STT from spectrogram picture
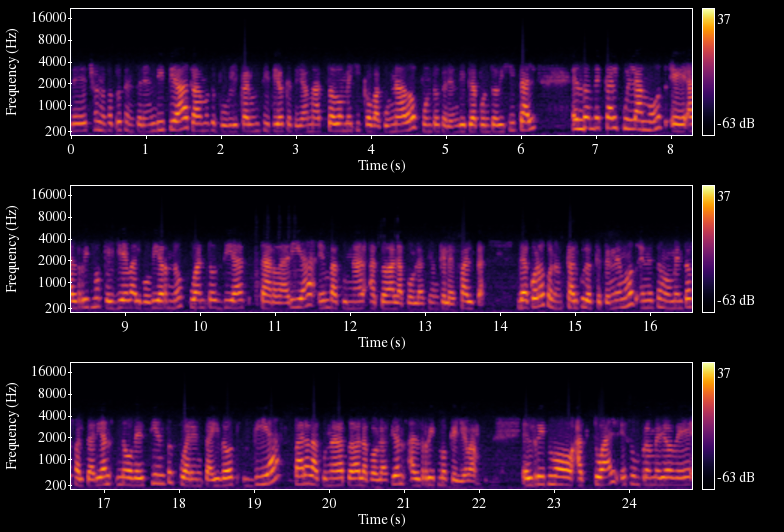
De hecho, nosotros en Serendipia acabamos de publicar un sitio que se llama todomexicovacunado.serendipia.digital, en donde calculamos eh, al ritmo que lleva el gobierno cuántos días tardaría en vacunar a toda la población que le falta. De acuerdo con los cálculos que tenemos, en este momento faltarían 942 días para vacunar a toda la población al ritmo que llevamos. El ritmo actual es un promedio de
